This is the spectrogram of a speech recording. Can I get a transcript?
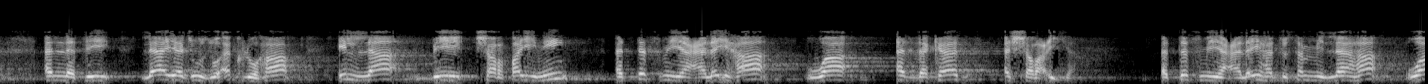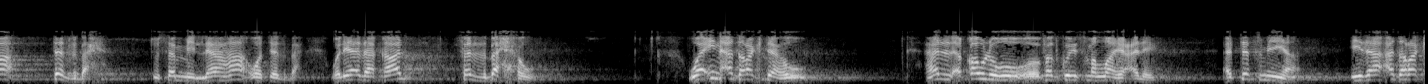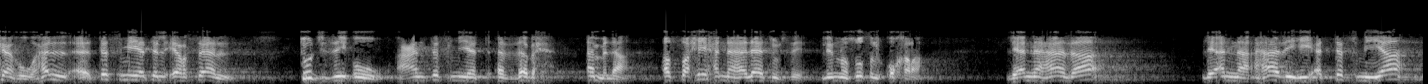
التي لا يجوز أكلها إلا بشرطين التسمية عليها والذكاة الشرعية. التسمية عليها تسمي الله وتذبح. تسمي الله وتذبح. ولهذا قال فاذبحه. وإن أدركته هل قوله فاذكر اسم الله عليه؟ التسمية إذا أدركه هل تسمية الإرسال تجزئ عن تسمية الذبح أم لا؟ الصحيح أنها لا تجزئ للنصوص الأخرى لأن هذا لأن هذه التسمية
